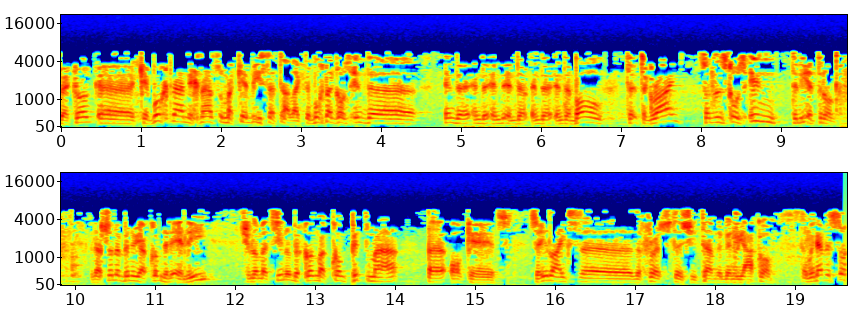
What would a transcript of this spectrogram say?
the etrog kebuchna nichnas umakeh beisata. Like the buchna goes in the in the in the in the in the in the, in the bowl to, to grind. So this goes in to the etrog. Rashon benu Yaakov Eli shelo matzino bechol makom pitma. Uh, oketz. So he likes uh, the first uh, shita of Benu Yaakov. So we never saw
